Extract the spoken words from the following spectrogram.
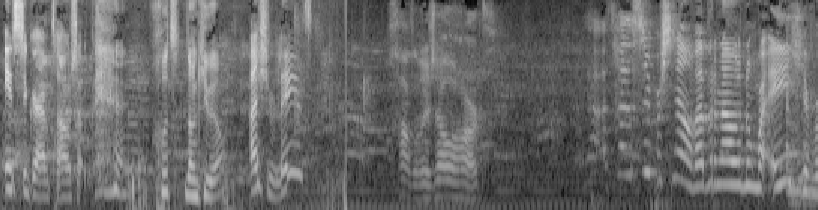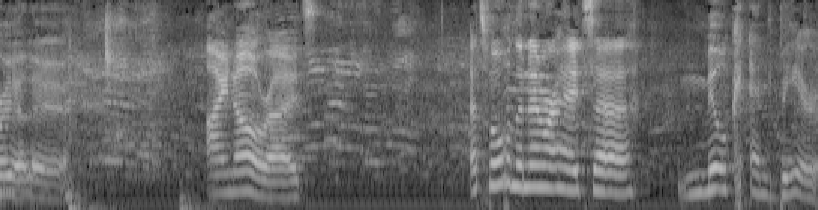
Instagram trouwens ook. Goed, dankjewel. Alsjeblieft. Gaat alweer zo hard. Super snel. We hebben er namelijk nog maar eentje voor jullie. I know, right? Het volgende nummer heet eh, Milk and Beer.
